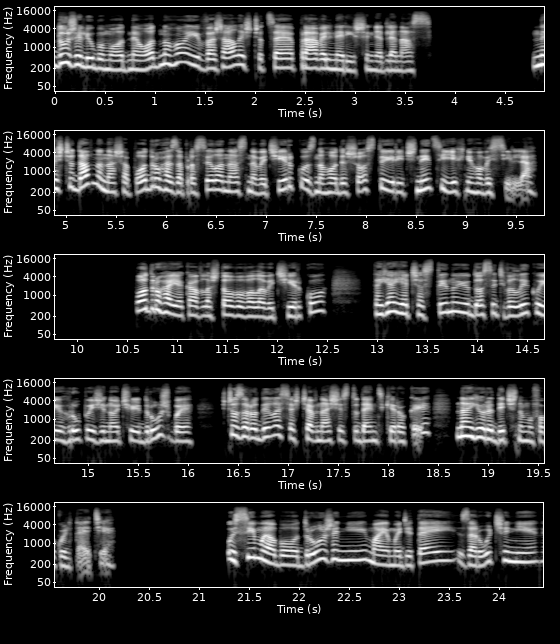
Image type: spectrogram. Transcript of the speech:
дуже любимо одне одного і вважали, що це правильне рішення для нас. Нещодавно наша подруга запросила нас на вечірку з нагоди шостої річниці їхнього весілля. Подруга, яка влаштовувала вечірку, та я є частиною досить великої групи жіночої дружби, що зародилася ще в наші студентські роки на юридичному факультеті. Усі ми або одружені, маємо дітей, заручені,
